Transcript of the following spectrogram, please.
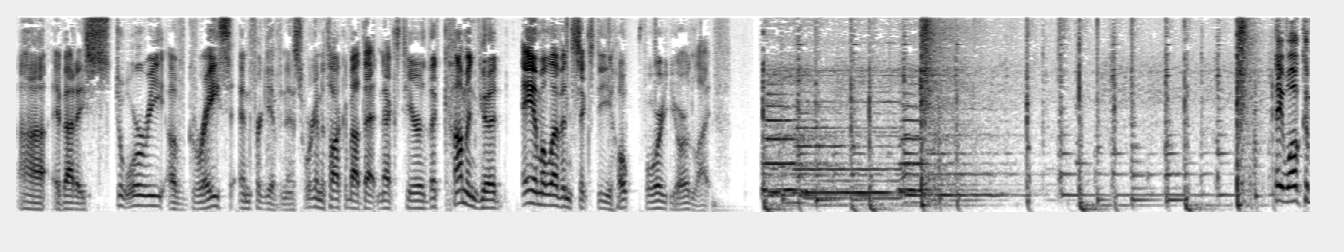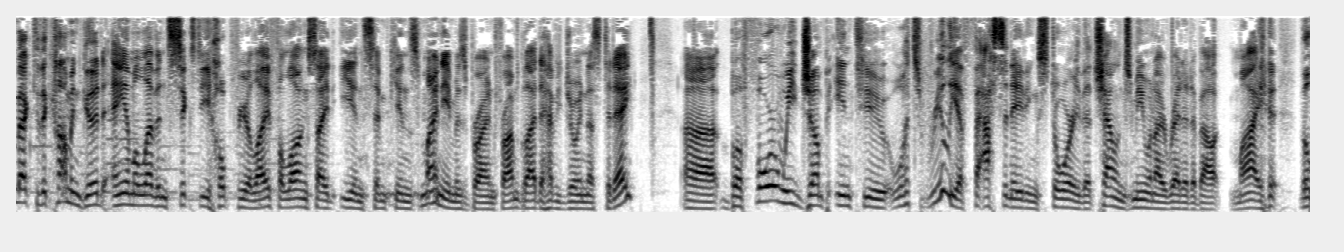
uh, about a story of grace and forgiveness. We're going to talk about that next here. The Common Good, AM 1160, Hope for Your Life. Hey, welcome back to the Common Good, AM 1160, Hope for Your Life, alongside Ian Simpkins. My name is Brian Fromm. Glad to have you join us today. Uh, before we jump into what's really a fascinating story that challenged me when I read it about my the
